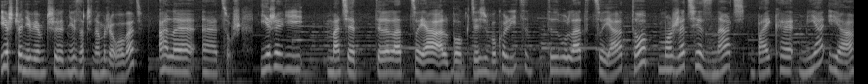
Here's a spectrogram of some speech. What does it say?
Jeszcze nie wiem, czy nie zaczynam żałować, ale e, cóż, jeżeli macie tyle lat co ja, albo gdzieś w okolicy tylu lat co ja, to możecie znać bajkę Mia i ja,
